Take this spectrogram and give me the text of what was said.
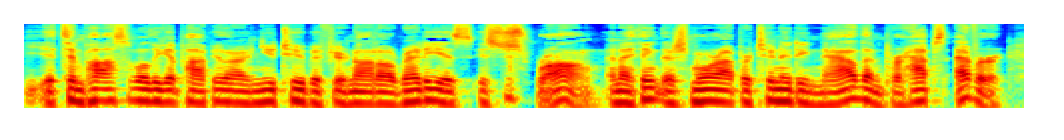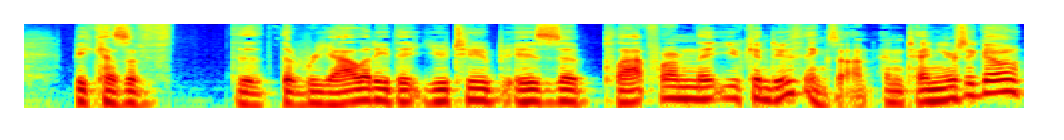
it's impossible to get popular on YouTube if you're not already is, is just wrong. And I think there's more opportunity now than perhaps ever because of the, the reality that YouTube is a platform that you can do things on. And 10 years ago,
